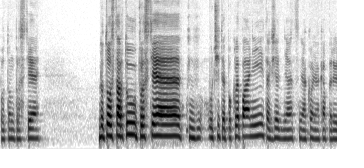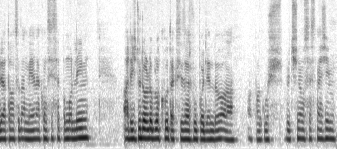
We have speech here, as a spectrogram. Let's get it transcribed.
potom prostě do toho startu prostě určité poklepání, takže nějak, nějaká, nějaká perioda toho, co tam je, na konci se pomodlím. A když jdu dolů do bloku, tak si zařvu poděndo a, a pak už většinou se snažím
